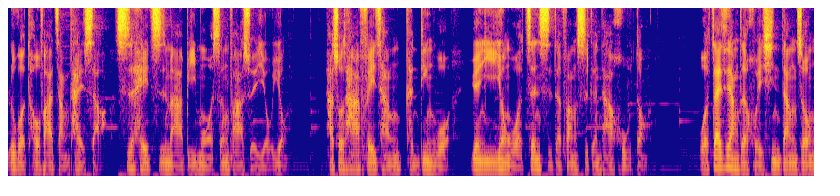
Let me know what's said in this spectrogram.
如果头发长太少，吃黑芝麻比抹生发水有用。”他说他非常肯定我愿意用我真实的方式跟他互动。我在这样的回信当中，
